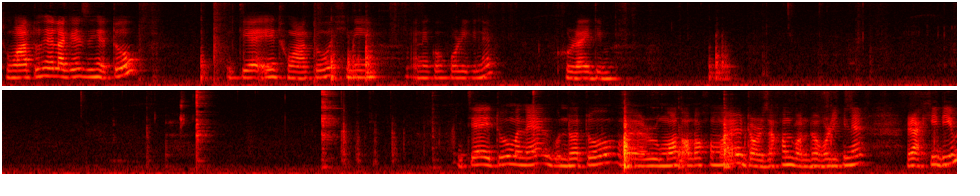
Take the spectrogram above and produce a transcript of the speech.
ধোঁৱাটোহে লাগে যিহেতু। এতিয়া এই ধোঁৱাটো এইখিনি এনেকৈ কৰি কিনে ঘূৰাই দিম। এতিয়া এইটো মানে গোন্ধটো ৰুমত অলপ সময় দৰ্জাখন বন্ধ কৰি কিনে ৰাখি দিম।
